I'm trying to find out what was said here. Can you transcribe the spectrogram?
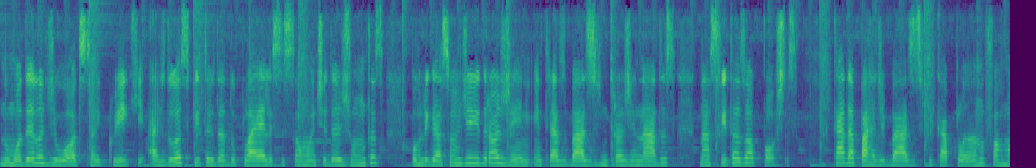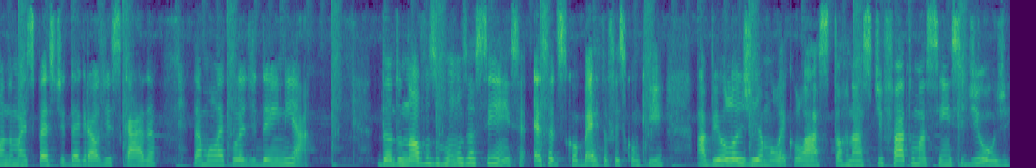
No modelo de Watson e Crick, as duas fitas da dupla hélice são mantidas juntas por ligações de hidrogênio entre as bases nitrogenadas nas fitas opostas. Cada par de bases fica plano, formando uma espécie de degrau de escada da molécula de DNA, dando novos rumos à ciência. Essa descoberta fez com que a biologia molecular se tornasse de fato uma ciência de hoje,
